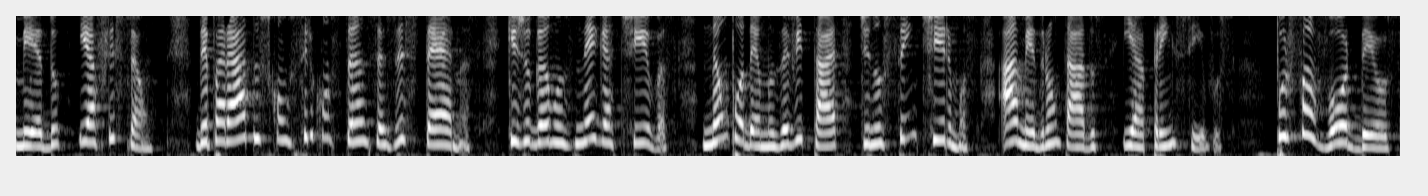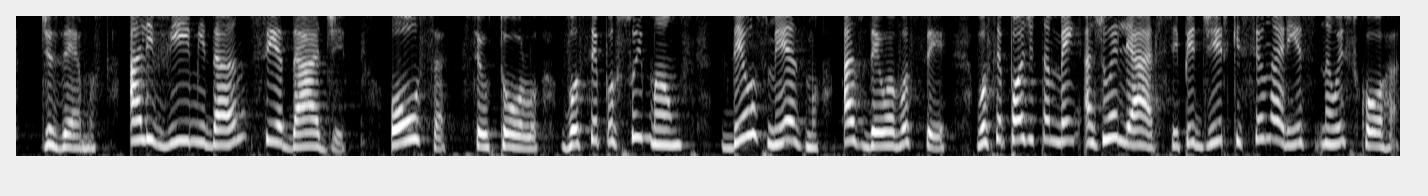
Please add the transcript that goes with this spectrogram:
medo e aflição. Deparados com circunstâncias externas que julgamos negativas, não podemos evitar de nos sentirmos amedrontados e apreensivos. Por favor, Deus, dizemos, alivie-me da ansiedade. Ouça, seu tolo, você possui mãos, Deus mesmo as deu a você. Você pode também ajoelhar-se e pedir que seu nariz não escorra,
